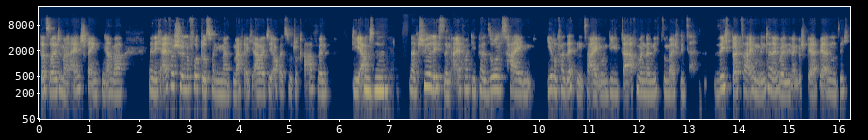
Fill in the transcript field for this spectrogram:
Das sollte man einschränken, aber wenn ich einfach schöne Fotos von jemandem mache, ich arbeite ja auch als Fotografin, die mhm. absolut natürlich sind, einfach die Person zeigen, ihre Facetten zeigen und die darf man dann nicht zum Beispiel sichtbar zeigen im Internet, weil sie dann gesperrt werden und sich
